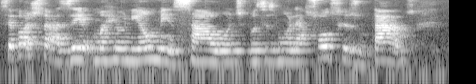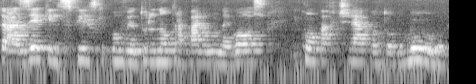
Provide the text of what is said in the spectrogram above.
Você pode trazer uma reunião mensal, onde vocês vão olhar só os resultados, trazer aqueles filhos que porventura não trabalham no negócio e compartilhar com todo mundo.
